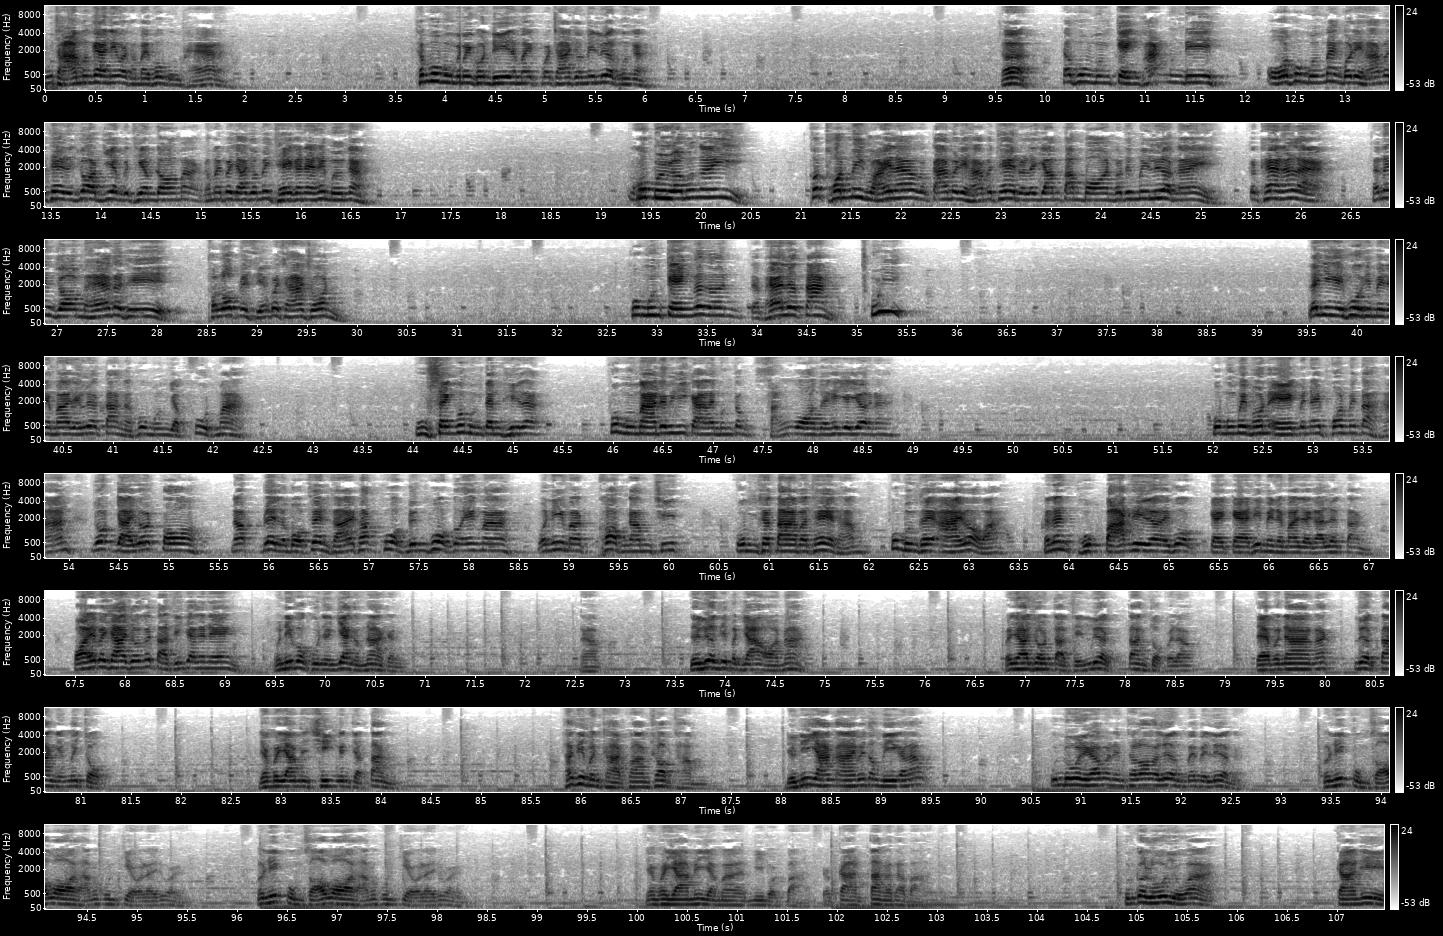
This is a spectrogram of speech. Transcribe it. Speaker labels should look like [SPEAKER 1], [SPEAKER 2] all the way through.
[SPEAKER 1] กูถามมึงแค่นี้ว่าทำไมพวกมึงแพ้นะถ้าพวกมึงเป็นคนดีทำไมประชาชนไม่เลือกมึงอะเออถ้าพวกมึงเก่งพักมึงดี โอ้ยพวกมึงแม่งบริหารประเทศยอดเยี่ยมกระเทียมดองมากทำไมประชาชนไม่เทคะแนนให้มึงอะเขาเบื่อมึงไงเขาทนไม่ไหวแล้วกับการบริหารประเทศระยำตำบอลเขาถึงไม่เลือกไง ก็แค่นั้นแหละฉะนั้นยอมแพ้สักที เคารพในเสียงประชาชน พวกมึงเก่งเหลือเกิน แต่แพ้เลือกตั้ง ทุย และยังไงพวกที่ไม่ได้มาจากเลือกตั้งอะ พวกมึงอย่าพูดมาก กูเซ็งพวกมึงเต็มทีแล้ว พวกมึงมาด้วยวิธีการอะไร มึงต้องสังวรตัวเองให้เยอะๆนะพวกมึงเป็นพลเอกเป็นนายพลเป็นทหาร ยศใหญ่ยศโต นะเล่นระบบเส้นสายพักพวกดึงพวกตัวเองมา วันนี้มาครอบงำชีตกลุ่มชะตาประเทศถามพวกมึงเคยอายเปล่าวะฉะนั้นหุบปากทีเลยไอ้พวกแก่ๆที่ไม่ได้มาจากการเลือกตั้ง ปล่อยให้ประชาชนก็ตัดสินใจกันเอง วันนี้พวกคุณยังแย่งอำนาจกันนะครับในเรื่องที่ปัญญาอ่อนมาก ประชาชนตัดสินเลือกตั้งจบไปแล้ว แต่บรรดานักเลือกตั้งยังไม่จบ ยังพยายามจะชิงกันจัดตั้ง ทั้งที่มันขาดความชอบธรรม เดี๋ยวนี้ยางอายไม่ต้องมีกันแล้ว คุณดูดิครับวันนี้ทะเลาะกันเรื่องไม่เป็นเรื่องอะ วันนี้กลุ่มสวถามว่าคุณเกี่ยวอะไรด้วย วันนี้กลุ่มสวถามว่าคุณเกี่ยวอะไรด้วย ยังพยายามที่จะมามีบทบาทกับการตั้งรัฐบาล คุณก็รู้อยู่ว่า การที่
